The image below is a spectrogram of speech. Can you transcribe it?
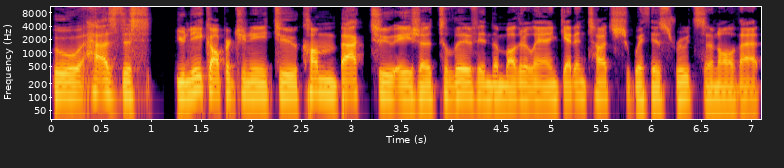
who has this unique opportunity to come back to Asia to live in the motherland, get in touch with his roots and all that,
